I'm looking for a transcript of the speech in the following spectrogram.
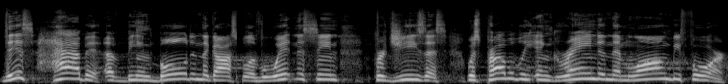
This habit of being bold in the gospel, of witnessing for Jesus, was probably ingrained in them long before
